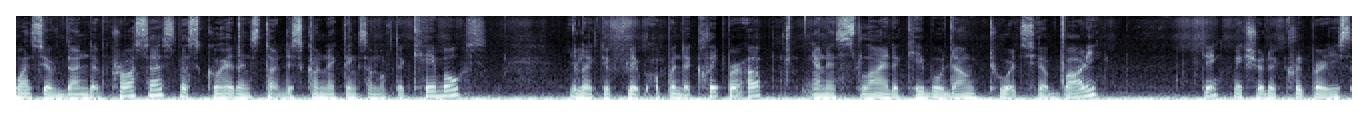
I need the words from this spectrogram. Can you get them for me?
Once you have done the process let's go ahead and start disconnecting some of the cables you like to flip open the clipper up and then slide the cable down towards your body. Okay make sure the clipper is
